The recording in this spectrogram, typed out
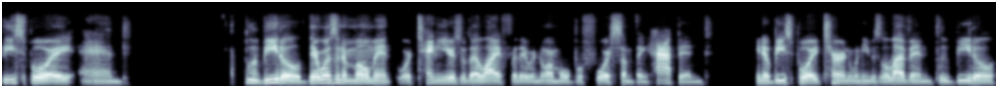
beast boy and blue beetle there wasn't a moment or 10 years of their life where they were normal before something happened you know beast boy turned when he was 11 blue beetle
